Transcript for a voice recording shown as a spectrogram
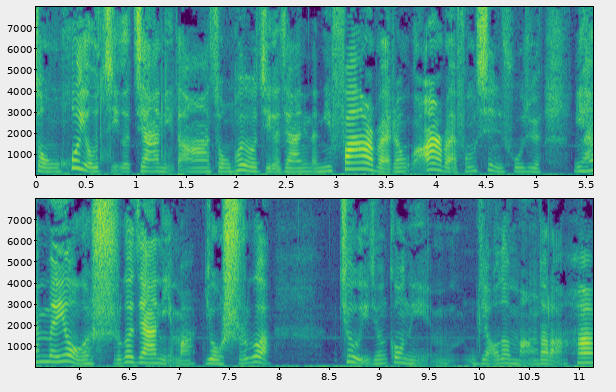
总会有几个加你的啊，总会有几个加你的。你发二百张二百封信出去，你还没有个十个加你吗？有十个就已经够你聊的忙的了哈。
